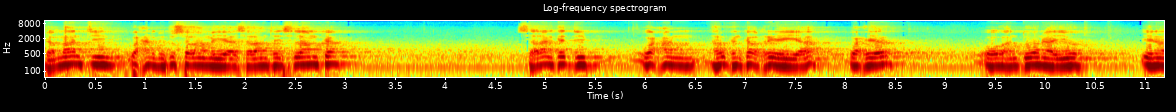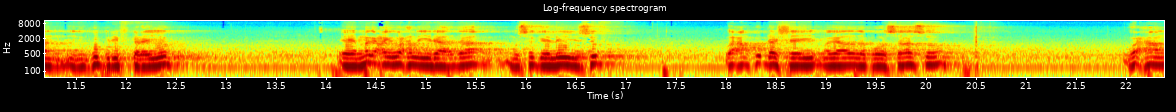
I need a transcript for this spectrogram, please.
Dhammaantiin waxaan idinku salaamayaa salaanta islaamka. Salaan kadib waxaan halkan ka akhriyayaa wax yar oo aan doonayo inaan idinku brief garayo magacayga waxaa la yidhaahdaa muuse geele yuusuf. Waxaan ku dhashay magaalada boosaaso waxaan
